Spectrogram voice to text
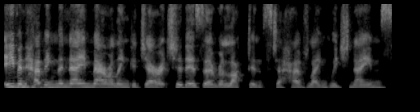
Even mm-hmm. having the name Maralinga Tjarutja, there's a reluctance to have language names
